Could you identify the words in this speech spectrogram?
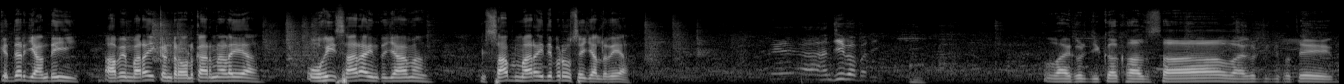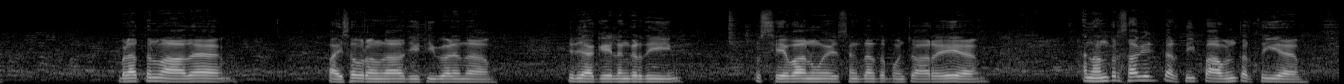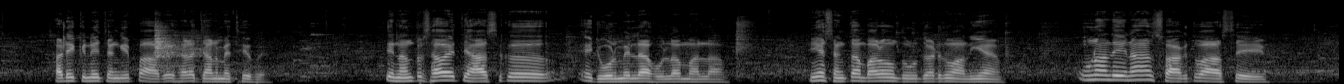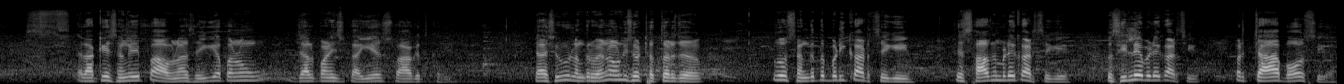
ਕਿੱਧਰ ਜਾਂਦੀ ਆਪੇ ਮਹਾਰਾਜ ਕੰਟਰੋਲ ਕਰਨ ਵਾਲੇ ਆ। ਉਹੀ ਸਾਰਾ ਇੰਤਜ਼ਾਮ ਆ। ਸਭ ਮਹਾਰਾਜ ਦੇ ਭਰੋਸੇ ਚੱਲ ਰਿਹਾ। ਤੇ ਅ, ਹਾਂਜੀ ਬਾਬਾ ਜੀ। ਵਾਹਿਗੁਰੂ ਜੀ ਕਾ ਖਾਲਸਾ ਵਾਹਿਗੁਰੂ ਜੀ ਕੀ ਫਤਿਹ। ਬੜਾ ਧੰਨਵਾਦ ਹੈ ਭਾਈ ਸਾਹਿਬ ਹੋਰਾਂ ਦਾ ਜੀਟੀਵੀ ਵਾਲਿਆਂ ਦਾ ਜਿਹੜੇ ਅੱਗੇ ਲੰਗਰ ਦੀ ਸੇਵਾ ਨੂੰ ਇਹ ਸੰਗਤਾਂ ਤੱਕ ਪਹੁੰਚਾ ਰਹੇ ਹੈ। ਅਨੰਦਪੁਰ ਸਾਹਿਬ ਜਿਹੜੀ ਧਰਤੀ ਪਾਵਨ ਧਰਤੀ ਹੈ ਸਾਡੇ ਕਿੰਨੇ ਚੰਗੇ ਭਾਗ ਹੈ ਸਾਡਾ ਜਨਮ ਇੱਥੇ ਹੋਇਆ। ਤੇ ਅਨੰਦਪੁਰ ਸਾਹਿਬ ਇਤਿਹਾਸਕ ਇਹ ਜੋੜ ਮੇਲਾ, ਹੋਲਾ ਮਹੱਲਾ, ਇਹ ਸੰਗਤਾਂ ਬਾਹਰੋਂ ਦੂਰ ਦੁਰਾਡੇ ਤੋਂ ਆਉਂਦੀਆਂ। ਉਹਨਾਂ ਦੇ ਨਾ ਸਵਾਗਤ ਵਾਸਤੇ ਇਲਾਕੇ ਸੰਗਤ ਦੀ ਭਾਵਨਾ ਸੀਗੀ, ਆਪਾਂ ਨੂੰ ਜਲ ਪਾਣੀ ਛਕਾਈਏ, ਸਵਾਗਤ ਕਰੀਏ। ਜਦ ਸ਼ੁਰੂ ਲੰਗਰ ਹੋਇਆ ਨਾ 1978 ਚ, ਉਦੋਂ ਸੰਗਤ ਬੜੀ ਘੱਟ ਸੀਗੀ ਤੇ ਸਾਧਨ ਬੜੇ ਘੱਟ ਸੀਗੇ, ਵਸੀਲੇ ਬੜੇ ਘੱਟ ਸੀ, ਪਰ ਚਾਹ ਬਹੁਤ ਸੀਗਾ।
